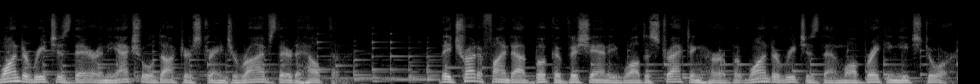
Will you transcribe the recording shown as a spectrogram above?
Wanda reaches there and the actual Doctor Strange arrives there to help them. They try to find out Book of Vishanti while distracting her but Wanda reaches them while breaking each door.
